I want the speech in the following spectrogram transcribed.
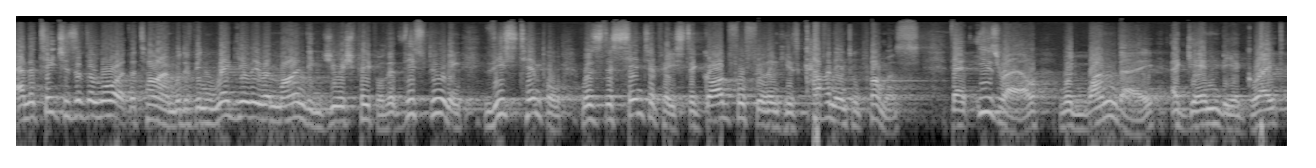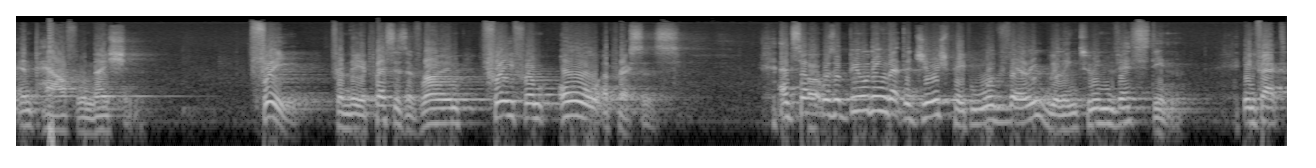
And the teachers of the law at the time would have been regularly reminding Jewish people that this building, this temple, was the centerpiece to God fulfilling his covenantal promise that Israel would one day again be a great and powerful nation. Free from the oppressors of Rome, free from all oppressors. And so it was a building that the Jewish people were very willing to invest in. In fact,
